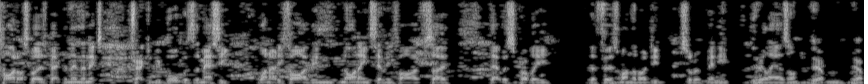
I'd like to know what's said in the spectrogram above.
tight, I suppose, back. And then the next tractor we bought was the Massey 185 in 1975. So that was probably the first one that I did sort of many real hours on. Yep. Mm. Yep.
